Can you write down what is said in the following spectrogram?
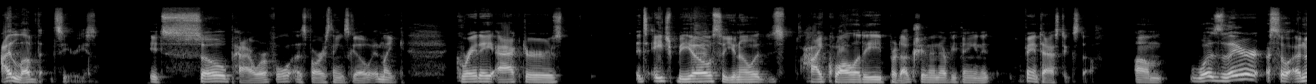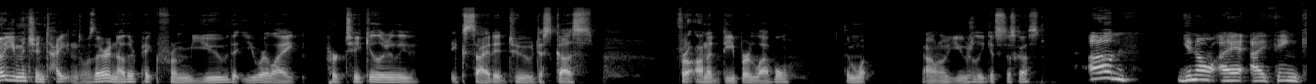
I love that series. It's so powerful as far as things go. And like grade A actors. It's HBO, so you know it's high quality production and everything, and it fantastic stuff. Um, was there? So I know you mentioned Titans. Was there another pick from you that you were like particularly excited to discuss for on a deeper level than what I don't know usually gets discussed? Um, you know, I I think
